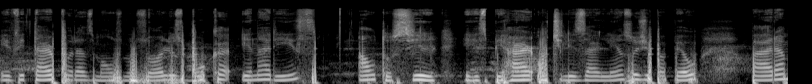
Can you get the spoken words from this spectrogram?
Evitar pôr as mãos nos olhos, boca e nariz. Ao tossir e espirrar, utilizar lenços de papel para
